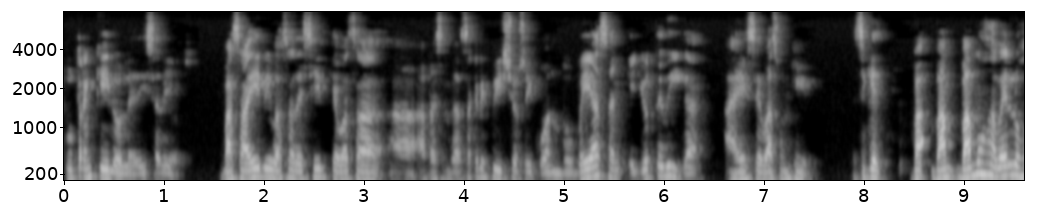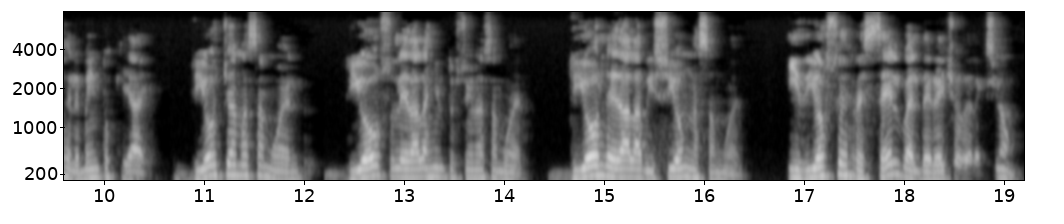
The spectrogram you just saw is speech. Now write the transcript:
tú tranquilo, le dice Dios vas a ir y vas a decir que vas a, presentar sacrificios y cuando veas al que yo te diga, a ese vas a ungir. Así que vamos a ver los elementos que hay. Dios llama a Samuel, Dios le da las instrucciones a Samuel, Dios le da la visión a Samuel y Dios se reserva el derecho de elección.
